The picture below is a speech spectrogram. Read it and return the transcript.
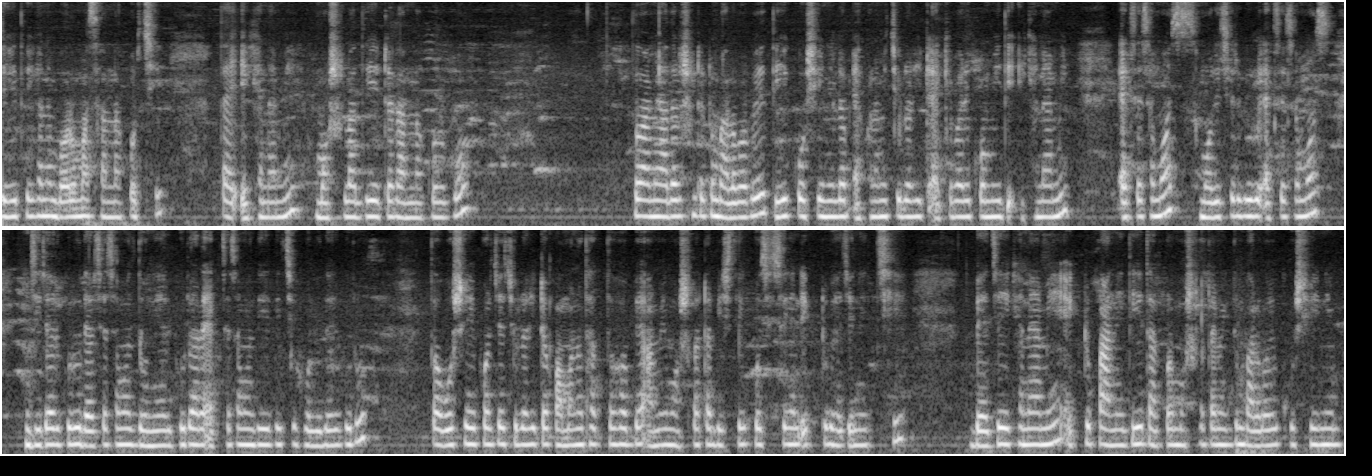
যেহেতু এখানে বড় মাছ রান্না করছি, তাই এখানে আমি মশলা দিয়ে এটা রান্না করব। তো আমি আদা, রসুনটা একটু ভালোভাবে দিয়ে কষিয়ে নিলাম। এখন আমি চুলার হিট একেবারে কমিয়ে দিই। এখানে আমি এক চা চামচ মরিচের গুঁড়ো, এক চা চামচ জিরার গুঁড়ো, দেড় চা চামচ ধনিয়ার গুঁড়ো আর এক চা চামচ দিয়ে দিচ্ছি হলুদের গুঁড়ো। তো অবশ্যই এই পর্যায়ে চুলার হিটটা কমানো থাকতে হবে। আমি মশলাটা বিশ থেকে পঁচিশ সেকেন্ড একটু ভেজে নিচ্ছি। ভেজে এখানে আমি একটু পানি দিয়ে তারপর মশলাটা আমি একদম ভালোভাবে কষিয়ে নেব।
